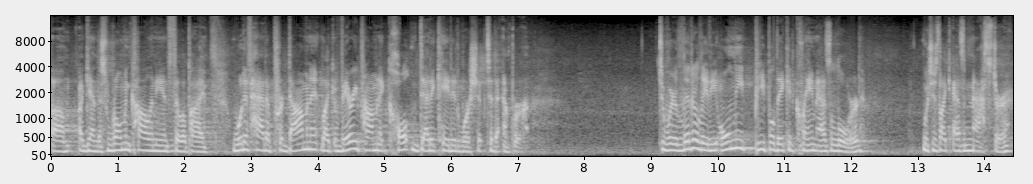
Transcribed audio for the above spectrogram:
Um, again, this Roman colony in Philippi would have had a predominant, like very prominent cult dedicated worship to the emperor. To where literally the only people they could claim as Lord, which is like as master,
